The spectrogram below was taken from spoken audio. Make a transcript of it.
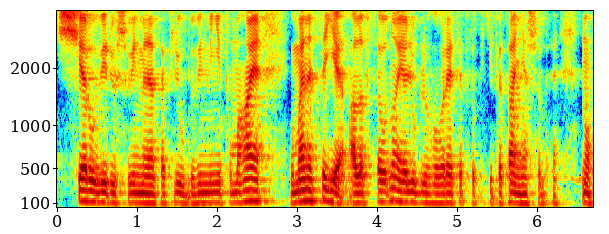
щиро вірю, що він мене так любить. Він мені допомагає. У мене це є, але все одно я люблю говорити про такі питання, щоб, ну,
